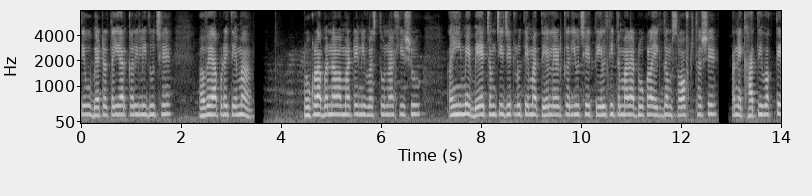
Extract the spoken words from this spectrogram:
તેવું બેટર તૈયાર કરી લીધું છે. હવે આપણે તેમાં ઢોકળા બનાવવા માટેની વસ્તુ નાખીશું. અહીં મેં બે ચમચી જેટલું તેમાં તેલ એડ કર્યું છે. તેલથી તમારા ઢોકળા એકદમ સોફ્ટ થશે અને ખાતી વખતે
